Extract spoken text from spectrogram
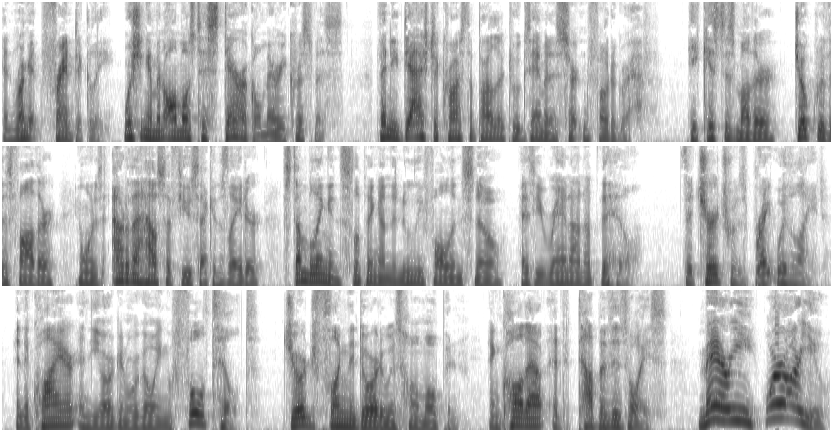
and wrung it frantically, wishing him an almost hysterical Merry Christmas. Then he dashed across the parlor to examine a certain photograph. He kissed his mother, joked with his father, and was out of the house a few seconds later, stumbling and slipping on the newly fallen snow as he ran on up the hill. The church was bright with light and the choir and the organ were going full tilt. George flung the door to his home open. and called out at the top of his voice, Mary, where are you?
